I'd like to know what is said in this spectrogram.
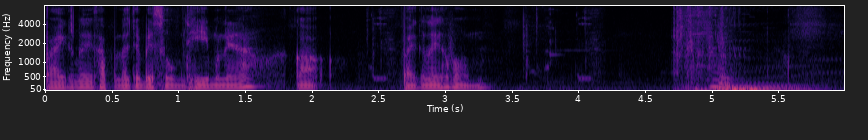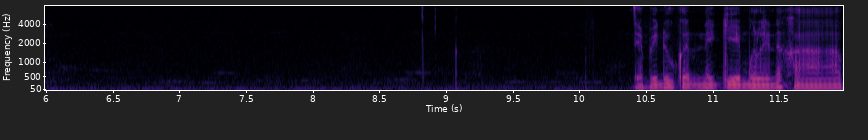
ไปกันเลยครับเราจะไปสุ่มทีมันเลยนะก็ไปกันเลยครับผมเดี๋ยวไปดูกันในเกมกันเลยนะครับ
